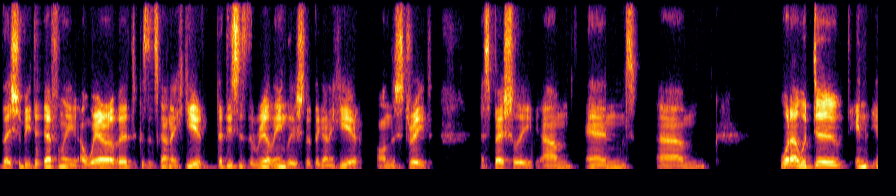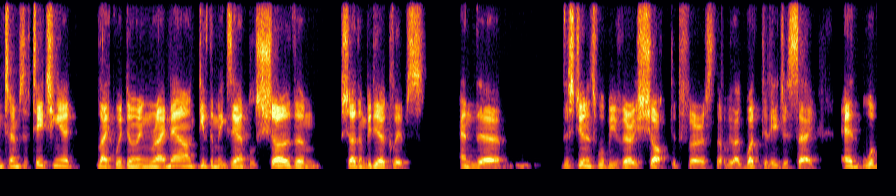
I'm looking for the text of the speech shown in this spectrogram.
They should be definitely aware of it because it's going to hear that this is the real English that they're going to hear on the street, especially. Um, and um, what I would do in, in terms of teaching it, like we're doing right now, give them examples, show them, show them video clips, and the the students will be very shocked at first. They'll be like, "What did he just say?" And what,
